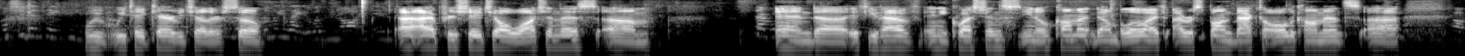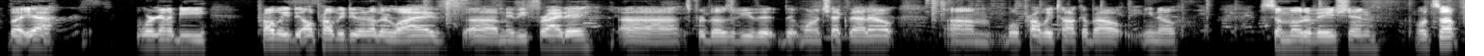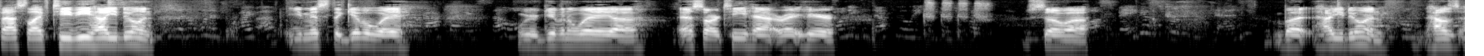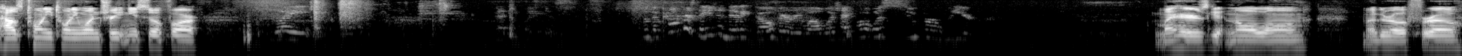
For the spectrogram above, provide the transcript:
we we take care of each other. So I, I appreciate y'all watching this. Um, and uh, if you have any questions, you know, comment down below. I, I respond back to all the comments. Uh, but yeah, we're gonna be probably I'll probably do another live uh, maybe Friday uh, for those of you that, that want to check that out. Um, we'll probably talk about you know some motivation. What's up, Fast Life TV? How you doing? You missed the giveaway. We were giving away a SRT hat right here. So, uh, but how you doing? How's how's 2021 treating you so far? My hair's getting all long. Gonna grow a fro.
